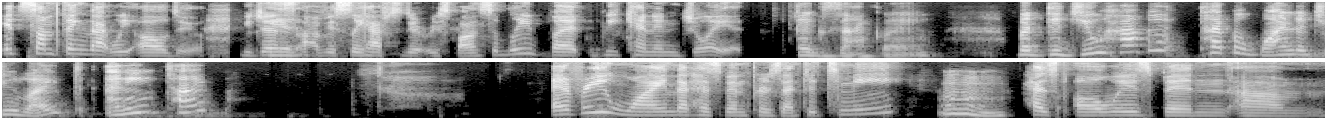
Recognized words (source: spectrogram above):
it's something that we all do. We just Yeah. obviously have to do it responsibly, but we can enjoy it. Exactly. But did you have a type of wine that you liked? Any type? Every wine that has been presented to me Mm-hmm. has always been um,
